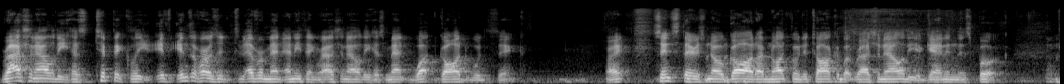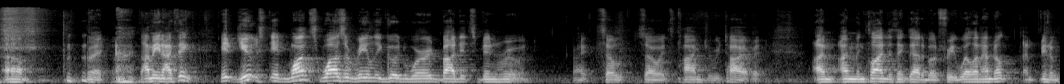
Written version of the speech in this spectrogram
rationality has typically, if insofar as it's ever meant anything, rationality has meant what God would think, right? Since there's no God, I'm not going to talk about rationality again in this book. Um, right? I mean, I think it used, it once was a really good word, but it's been ruined, right? So, so it's time to retire it. I'm, I'm inclined to think that about free will, and not, I'm, you know,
